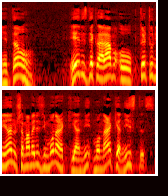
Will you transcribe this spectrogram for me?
Então, eles declaravam, o Tertuliano chamava eles de monarquiani, monarquianistas,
